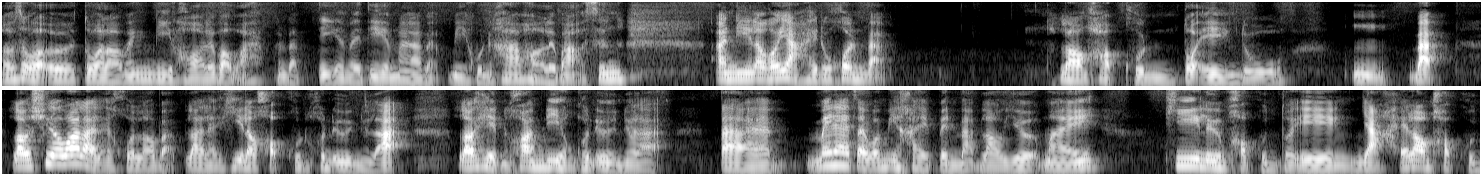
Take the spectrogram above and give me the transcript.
เราสึกว่าเออตัวเราไม่ดีพอหรือเปล่าวะมันแบบตีกันไปตีกันมา แบบมีคุณค่าพอหรือเปล่า ซึ่งอันนี้เราก็อยากให้ทุกคนแบบ ลองขอบคุณตัวเองดู อืม แบบเราเชื่อว่าหลาย ๆ คนเราแบบหลาย ๆ ที่เราขอบคุณคนอื่นอยู่ละ เราเห็นความดีของคนอื่นอยู่ละ แต่ไม่แน่ใจว่ามีใครเป็นแบบเราเยอะไหมที่ลืมขอบคุณตัวเอง อยากให้ลองขอบคุณ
